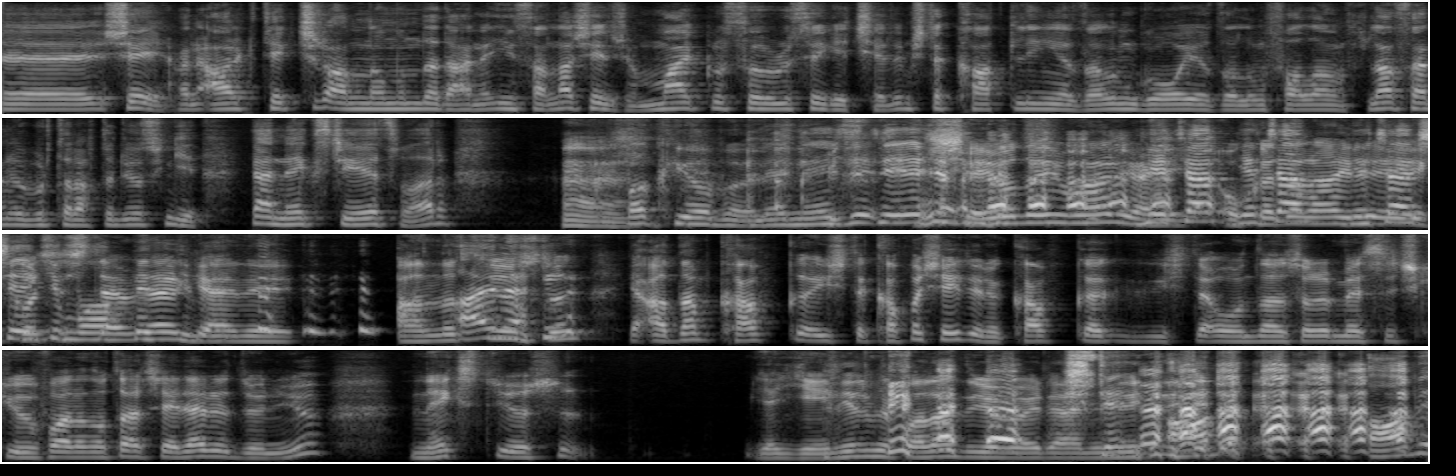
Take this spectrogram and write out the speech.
e, şey hani architecture anlamında da hani insanlar şey diyor microservice'e geçelim işte Kotlin yazalım Go yazalım falan filan. Sen öbür tarafta diyorsun ki ya Next.js var. Ha. bakıyor böyle Bir Next de şey olayı var ya Geçen- o geçen- kadar ayrı geçen şeyki muhabbet gibi. yani anlatıyorsun ya adam Kafka işte kafa şey dönüyor Kafka işte ondan sonra message queue falan o tarz şeylerle dönüyor. Next diyorsun ya yenir mi falan diyor böyle hani İşte abi, abi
